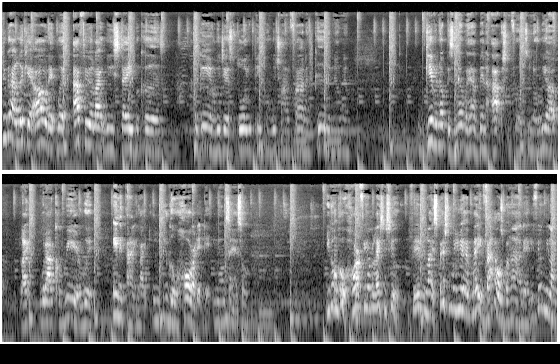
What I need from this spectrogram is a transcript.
you gotta look at all that. But I feel like we stay because again, we just loyal people. We trying to find the good in them. And giving up is never have been an option for us. You know, we are like with our career, with anything. Like you, you go hard at that. You know what I'm saying? So you're gonna go hard for your relationship. You feel me? Like especially when you have made vows behind that. You feel me? Like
